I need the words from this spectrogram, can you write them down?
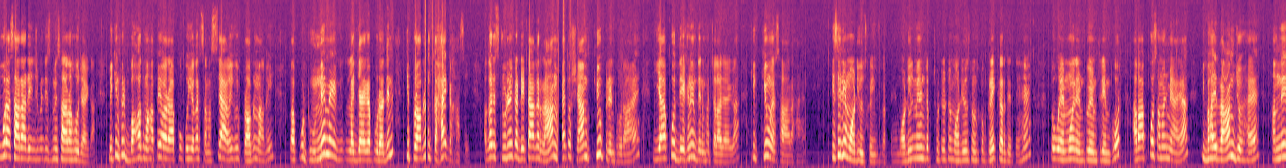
पूरा सारा अरेंजमेंट इसमें सारा हो जाएगा। लेकिन फिर बहुत वहाँ पे और आपको कोई अगर समस्या आ गई, कोई प्रॉब्लम आ गई तो आपको ढूँढने में लग जाएगा पूरा दिन कि प्रॉब्लम कहाँ है, कहाँ से। अगर स्टूडेंट का डेटा अगर राम है तो श्याम क्यों प्रिंट हो रहा है? ये आपको देखने में दिन भर चला जाएगा कि क्यों ऐसा आ रहा है। इसीलिए मॉड्यूल्स का यूज़ करते हैं। मॉड्यूल में हम जब छोटे छोटे मॉड्यूल्स में उसको ब्रेक कर देते हैं तो वो M one M two M three M four अब आपको समझ में आया कि भाई राम जो है, हमने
